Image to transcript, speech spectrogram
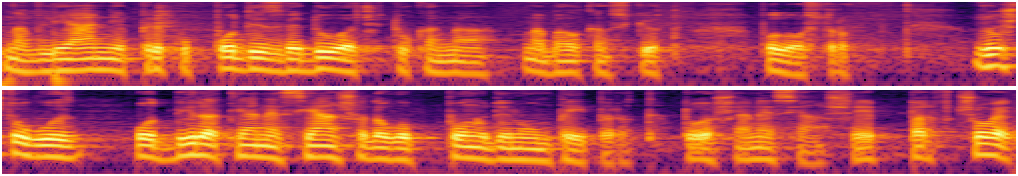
на влијание преку подизведувачи тука на, на Балканскиот полуостров зошто го одбират Јанес Јанша да го понуди на пейперот. што Јанес Јанша е прв човек,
